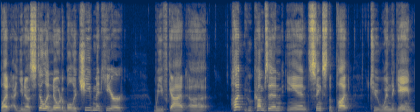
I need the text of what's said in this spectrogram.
but uh, you know, still a notable achievement here. We've got uh, Hunt who comes in and sinks the putt to win the game.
